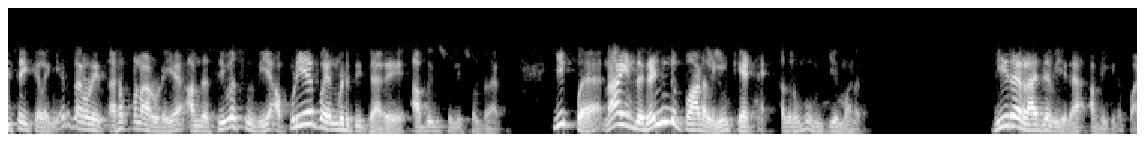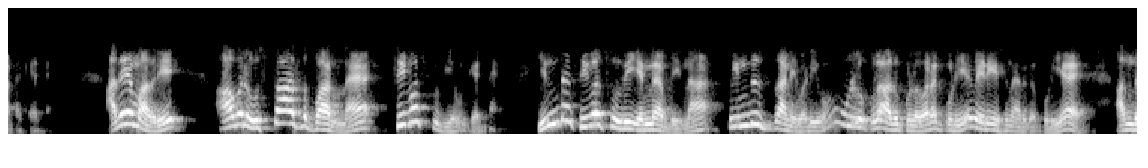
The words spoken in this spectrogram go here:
இசைக்கலைஞர் தன்னுடைய தகப்பனாருடைய அந்த சிவஸ்துதியை அப்படியே பயன்படுத்திட்டாரு அப்படின்னு சொல்லி சொல்றாரு. இப்ப நான் இந்த ரெண்டு பாடலையும் கேட்டேன். அது ரொம்ப முக்கியமானது. வீர ராஜ வீர அப்படிங்கிற பாட்டை கேட்டேன். அதே மாதிரி அவர் உஸ்தாத் பாடின சிவஸ்துதியும் கேட்டேன். இந்த சிவஸ்துதி என்ன அப்படின்னா இந்துஸ்தானி வடிவம் உள்ளுக்குள்ள அதுக்குள்ள வரக்கூடிய வேரியேஷனா இருக்கக்கூடிய அந்த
